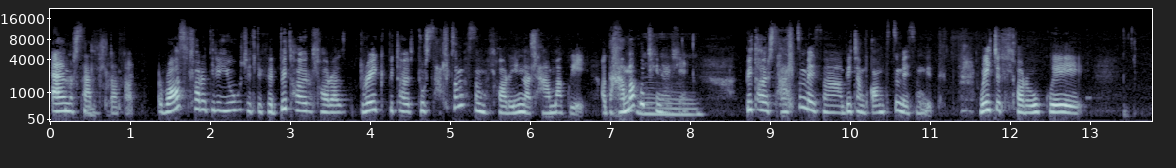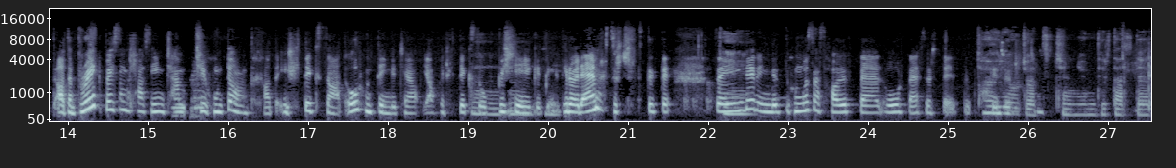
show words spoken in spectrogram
амар сарлалт болоод Ross болохоор тэрийг юу гэж хэлдэг гэхээр бид хоёр болохоор break бид хоёр түр салцсан байсан болохоор энэ бол хамаагүй. Одоо хамаагүй ч хин хайшин. Бид хоёр салцсан байсан. Би чамд гомдсон байсан гэдэг. Rachel болохоор үгүй одоо break байсан болохоос энэ чам чи хүнтэй унтах одоо эрэхтэй гэсэн одоо өөр хүнтэй ингэж явах эрэхтэй гэсэн үг биш ээ гэдэг. Ингэ тэр хоёр амар зөрчилддөг те. За энэ дээр ингэ хүмүүсээс хоёр байр өөр байсартай гэж явж бод чинь юм тэр тал дээр?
